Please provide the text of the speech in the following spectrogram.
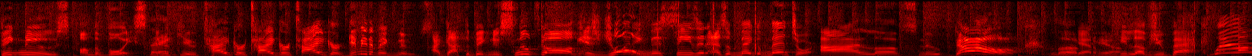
big news on The Voice. Thank you. Tiger, Tiger, Tiger. Give me the big news. I got the big news. Snoop Dogg is joining this season as a mega mentor. I love Snoop Dogg. Love Look at him. him. He loves you back. Well,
